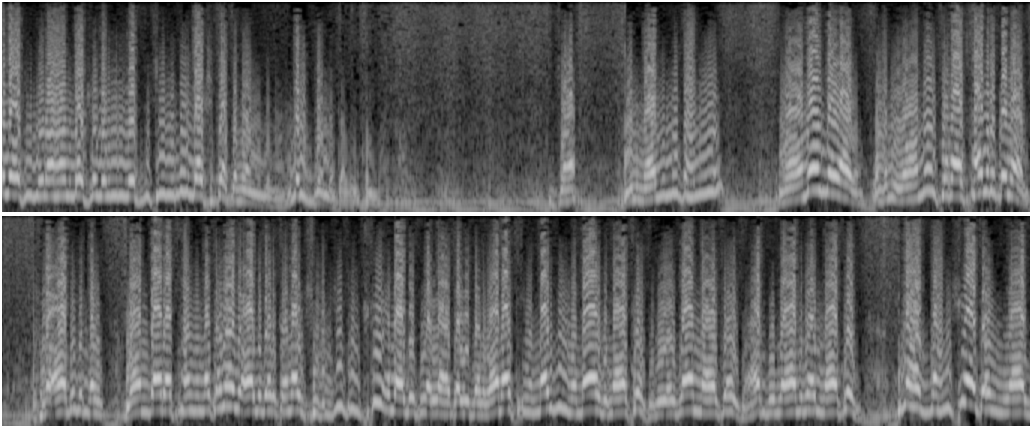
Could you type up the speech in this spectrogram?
عذافی گناهان بخش در من لفظشین بر بخشتا تمام گناهان. بر جنتا بکل من معلوم ہے ہمیں وامے گیا ہمیں وامے سرا صبر کرنا و آدھگر واندار اتھانگ نکنا و آدھگر کنا شہجی کی عبادت اللہ تعالی دربارہ کہ یہ مرد نماز ناکس ریزان ناکس حج آدھگر ناکس محض بہنشیہ کا نیاز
